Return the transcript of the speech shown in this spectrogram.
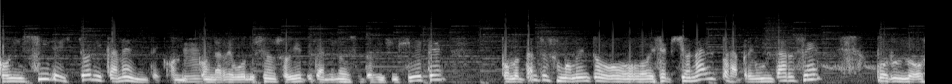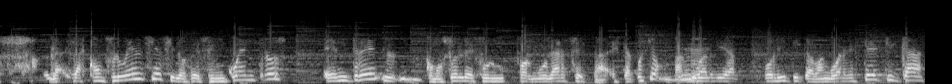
coincide históricamente con, con la revolución soviética de 1917, por lo tanto es un momento excepcional para preguntarse por los, las confluencias y los desencuentros entre, como suele formularse esta, esta cuestión, vanguardia política, vanguardia estética,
